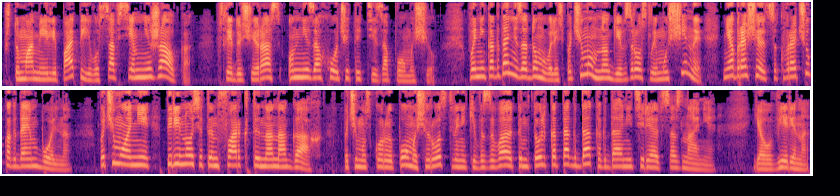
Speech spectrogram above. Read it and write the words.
что маме или папе его совсем не жалко, в следующий раз он не захочет идти за помощью. Вы никогда не задумывались, почему многие взрослые мужчины не обращаются к врачу, когда им больно? Почему они переносят инфаркты на ногах? Почему скорую помощь родственники вызывают им только тогда, когда они теряют сознание? Я уверена,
